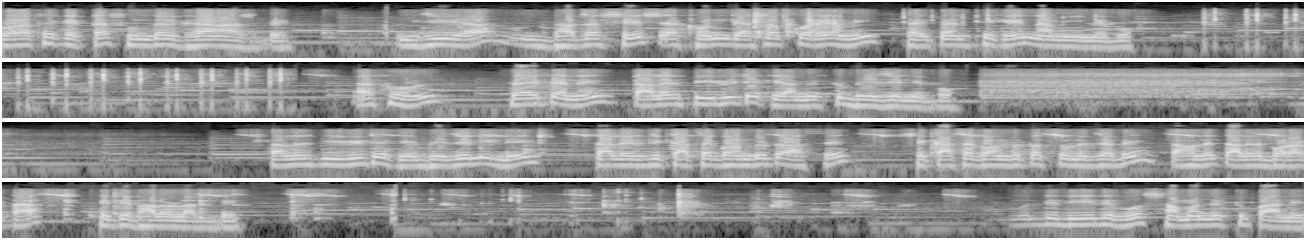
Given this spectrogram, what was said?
বড়া থেকে একটা সুন্দর ঘ্রাণ আসবে। জিরা ভাজা শেষ, এখন গ্যাস অফ করে আমি ফ্রাই প্যান থেকে নামিয়ে নেব। এখন ফ্রাই প্যানে তালের পিউরিটাকে আমি একটু ভেজে নেব। তালের পিউরিটাকে ভেজে নিলে তালের যে কাঁচা গন্ধটা আছে, সে কাঁচা গন্ধটা চলে যাবে, তাহলে তালের বড়াটা খেতে ভালো লাগবে। মধ্যে দিয়ে দেবো সামান্য একটু পানি।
